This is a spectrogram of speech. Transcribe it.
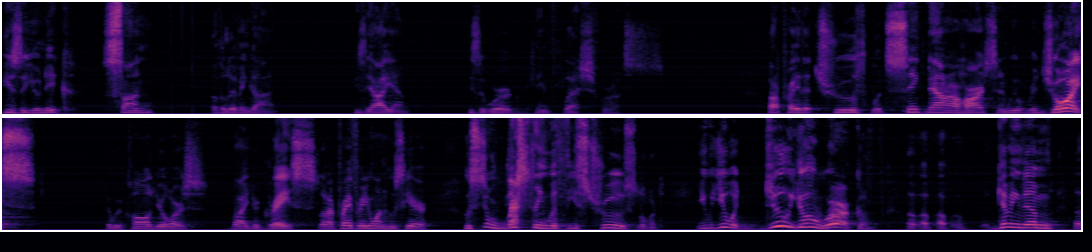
He's the unique Son of the living God. He's the I am. He's the Word became flesh for us. Lord, I pray that truth would sink down our hearts and we would rejoice that we're called yours by your grace. Lord, I pray for anyone who's here who's still wrestling with these truths, Lord. You, you would do your work of, of, of, of giving them uh,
